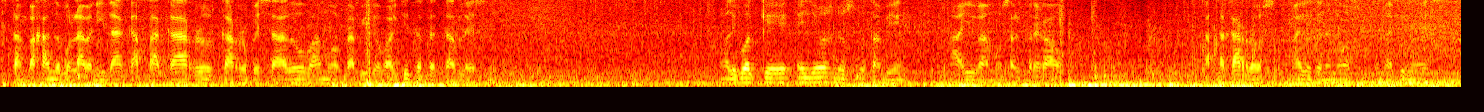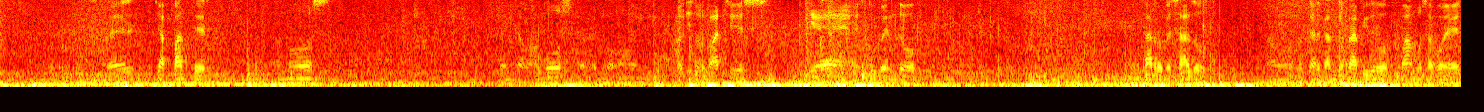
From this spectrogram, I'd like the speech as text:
Están bajando por la avenida, cazacarros, carro pesado. Vamos rápido, hay que interceptarles. Al igual que ellos, nosotros también. Ahí vamos, al fregado. Cazacarros, ahí lo tenemos. A ver, Jack Panther. Vamos. Venga, vamos. Malditos baches. Bien, estupendo. carro pesado. Vamos cargando rápido. Vamos a por él.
